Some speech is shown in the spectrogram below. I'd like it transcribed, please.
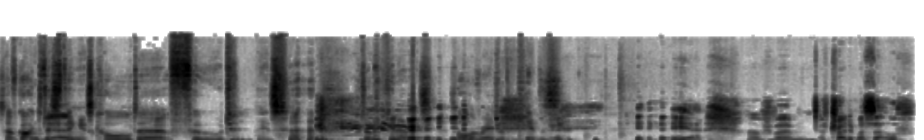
So I've got into this Yeah. thing. It's called uh, food. It's I don't know if you know. It's, it's all the rage with the kids. yeah, I've um, I've tried it myself.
